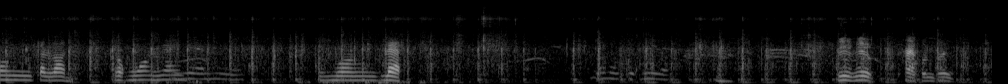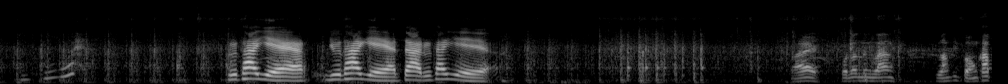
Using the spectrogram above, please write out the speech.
มองกันร่อนดอกม่วงใหญ่ดอกม่วงแหลดพี่พี่ถ่ายคนเพื่อนดูท่าแย่อยู่ท่าแย่จ้าดูท่าแย่ไปคนละหนึ่งลังลังที่สองครับ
